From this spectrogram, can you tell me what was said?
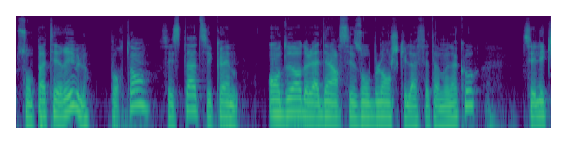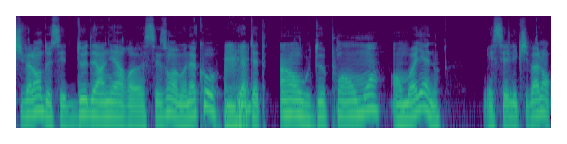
sont pas terribles. Pourtant, ses stats, c'est quand même en dehors de la dernière saison blanche qu'il a faite à Monaco. C'est l'équivalent de ses deux dernières euh, saisons à Monaco. Il y a Mhm. peut-être un ou deux points en moins en moyenne, mais c'est l'équivalent.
